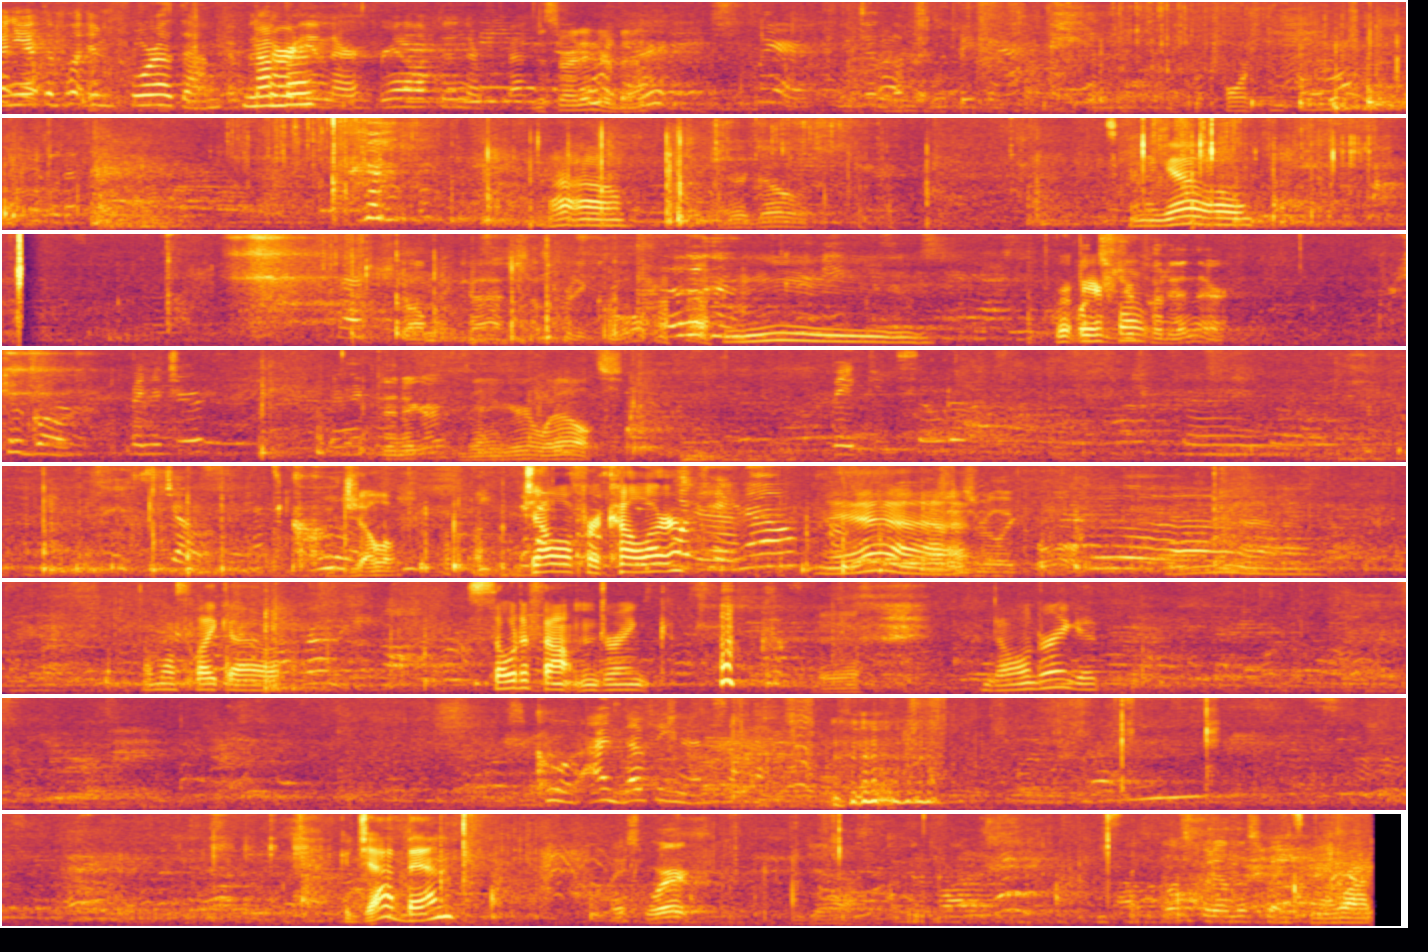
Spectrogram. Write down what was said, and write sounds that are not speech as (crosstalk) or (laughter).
And you have to put in four of them. It's Remember? already in there. Brianna left it in there. Ben. It's right in there, Ben. Where? You did left it in the baking soda. Four scoop Uh-oh. There it goes. It's gonna go. Oh my gosh, that's pretty cool. Mmm. Root What did you put in there? Sugar. Vinegar. Vinegar? Vinegar, what else? Baking soda. And (laughs) jello. That's cool. Jello. (laughs) Jello for color. Volcano. That Yeah. is really cool. yeah. Almost like a soda fountain drink. (laughs) Yeah. Don't drink it. Cool. I love that. Good job, Ben. Nice work. Let's put it on this way. It's gonna walk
